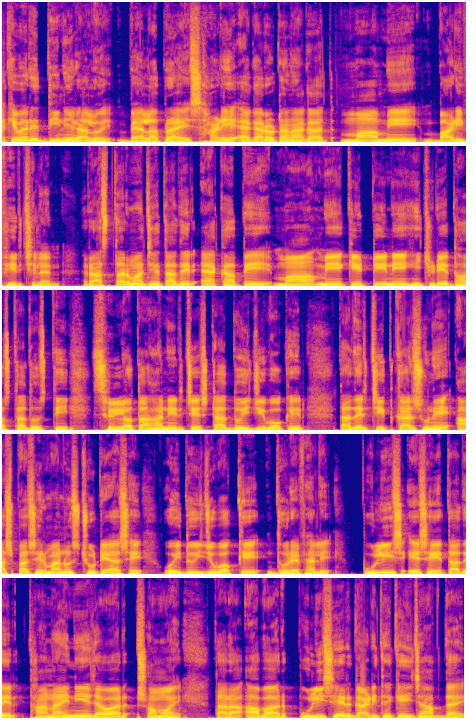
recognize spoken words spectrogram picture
একেবারে দিনের আলোয় বেলা প্রায় সাড়ে এগারোটা নাগাদ মা মেয়ে বাড়ি ফিরছিলেন। রাস্তার মাঝে তাদের একা পেয়ে মা মেয়েকে টেনে হিঁচড়ে ধস্তাধস্তি, শ্লীলতাহানির চেষ্টা দুই যুবকের। তাদের চিৎকার শুনে আশপাশের মানুষ ছুটে আসে, ওই দুই যুবককে ধরে ফেলে। পুলিশ এসে তাদের থানায় নিয়ে যাওয়ার সময় তারা আবার পুলিশের গাড়ি থেকেই ঝাঁপ দেয়।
